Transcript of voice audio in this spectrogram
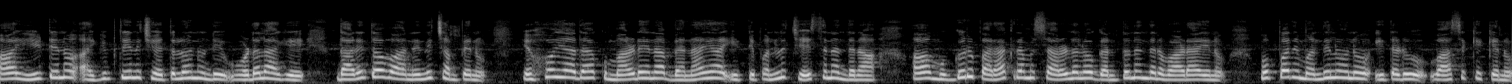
ఆ ఈటెను ఐగుప్తీని చేతిలో నుండి ఊడలాగి దానితో వానిని చంపెను. యహోయాద కుమారుడైన బెనాయా ఇట్టి పనులు చేసినందున ఆ ముగ్గురు పరాక్రమశాలులలో గంతునందిన వాడాయను. ముప్పది మందిలోనూ ఇతడు వాసుకెక్కెను.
